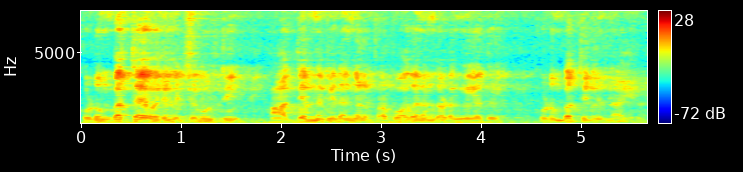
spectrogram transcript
കുടുംബത്തെ ഒരുമിച്ച് കൂട്ടി ആദ്യം നബിതങ്ങൾ പ്രബോധനം തുടങ്ങിയത് കുടുംബത്തിൽ നിന്നായിരുന്നു.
